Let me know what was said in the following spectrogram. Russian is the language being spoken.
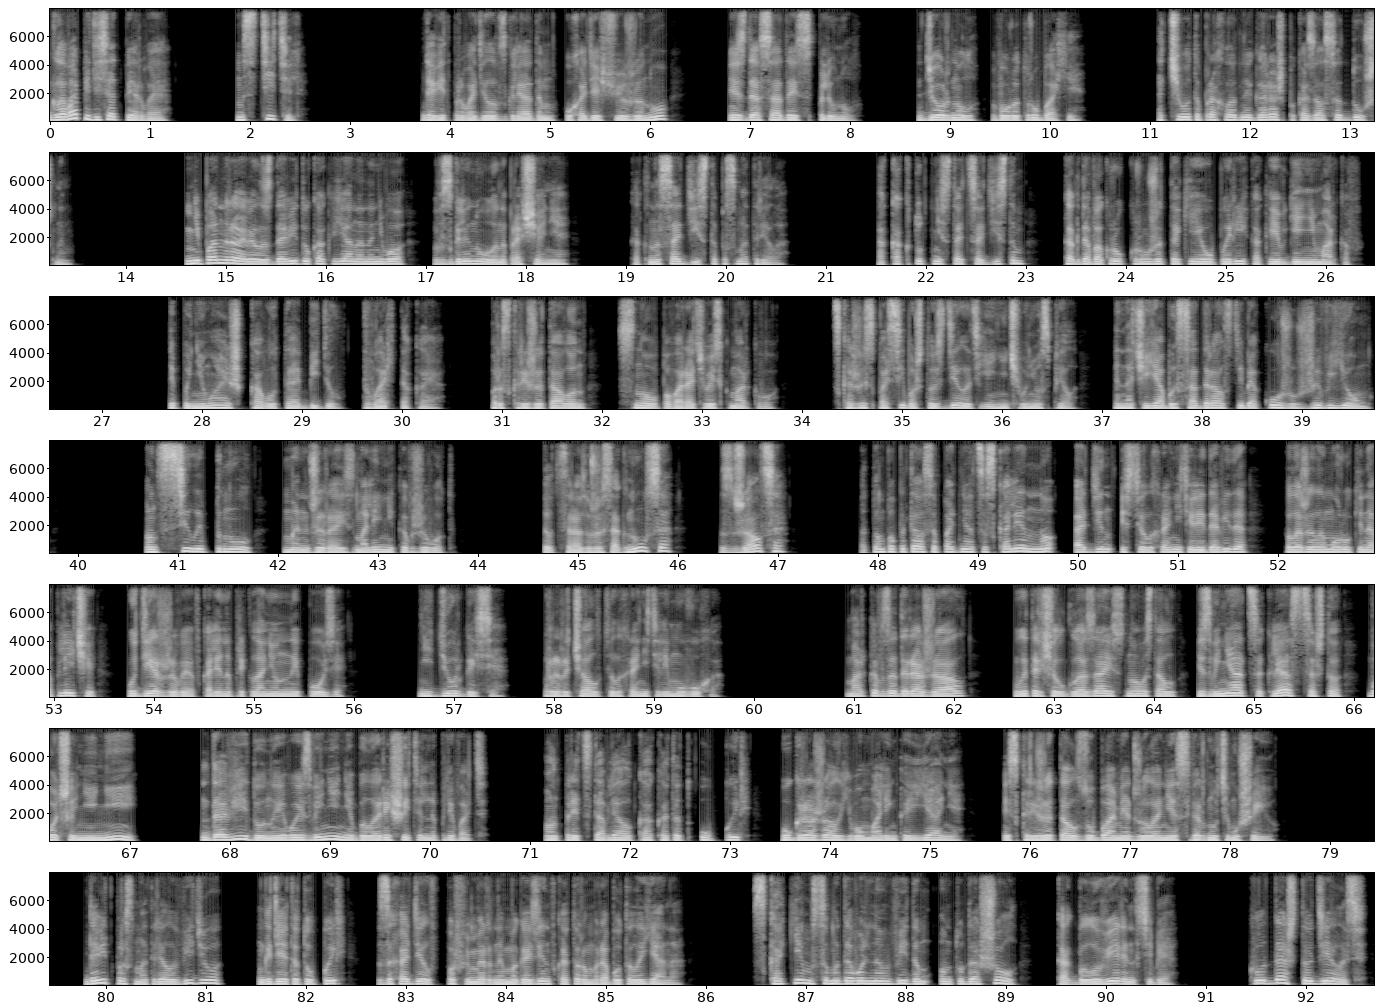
Глава 51. Мститель. Давид проводил взглядом уходящую жену и с досадой сплюнул. Дернул ворот рубахи. Отчего-то прохладный гараж показался душным. Не понравилось Давиду, как Яна на него взглянула на прощание, как на садиста посмотрела. А как тут не стать садистом, когда вокруг кружат такие упыри, как Евгений Марков? Ты понимаешь, кого ты обидел? Тварь такая!» Проскрежетал он, снова поворачиваясь к Маркову. «Скажи спасибо, что сделать ей ничего не успел, иначе я бы содрал с тебя кожу живьем». Он с силой пнул менеджера из малинника в живот. Тот сразу же согнулся, сжался, потом попытался подняться с колен, но один из телохранителей Давида положил ему руки на плечи, удерживая в коленопреклоненной позе. «Не дергайся, прорычал телохранитель ему в ухо. Марков задорожал, вытаращил глаза и снова стал извиняться, клясться, что больше ни-ни. Давиду на его извинения было решительно плевать. Он представлял, как этот упырь угрожал его маленькой Яне и скрежетал зубами от желания свернуть ему шею. Давид просмотрел видео, где этот упырь заходил в парфюмерный магазин, в котором работала Яна. С каким самодовольным видом он туда шел, как был уверен в себе. Куда что делать?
